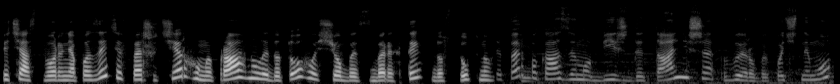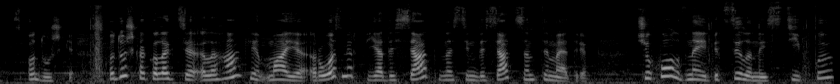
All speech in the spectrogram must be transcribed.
Під час створення позицій, в першу чергу, ми прагнули до того, щоб зберегти доступну. Тепер показуємо більш детальніше вироби. Почнемо з подушки. Подушка колекція Elegantly має розмір 50 на 70 см. Чохол в неї підсилений стіпкою.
